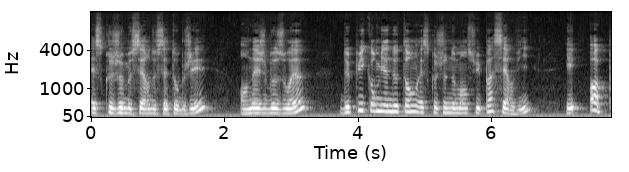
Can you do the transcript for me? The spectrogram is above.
Est-ce que je me sers de cet objet? En ai-je besoin? Depuis combien de temps est-ce que je ne m'en suis pas servi? Et hop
